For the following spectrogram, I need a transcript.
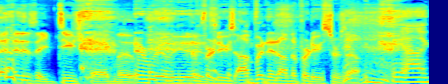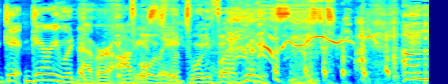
that is a douchebag move. It really is. The produce, I'm putting it on the producers, though. Yeah, Ga- Gary would never, obviously. for 25 minutes. Um,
